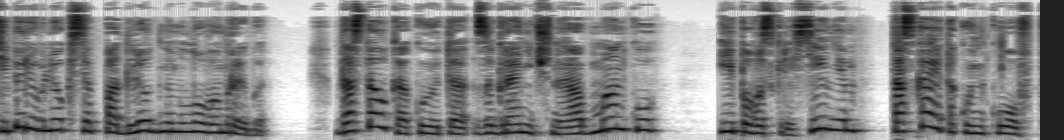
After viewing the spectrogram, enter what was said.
теперь увлекся подледным ловом рыбы, достал какую-то заграничную обманку и по воскресеньям таскает окуньков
